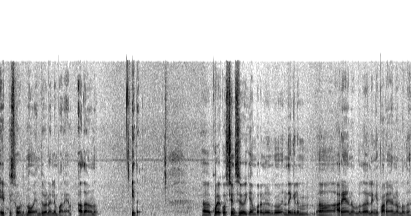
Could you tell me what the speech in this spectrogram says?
എപ്പിസോഡ് എന്നോ എന്ത് വേണമെങ്കിലും പറയാം. അതാണ് ഇത്. കുറേ ക്വസ്റ്റ്യൻസ് ചോദിക്കാൻ പറഞ്ഞിരുന്നു. എന്തെങ്കിലും അറിയാനുള്ളത് അല്ലെങ്കിൽ പറയാനുള്ളത്.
